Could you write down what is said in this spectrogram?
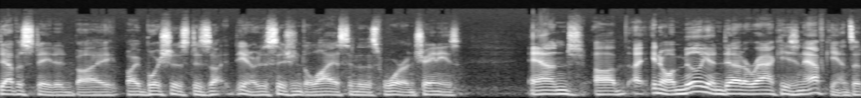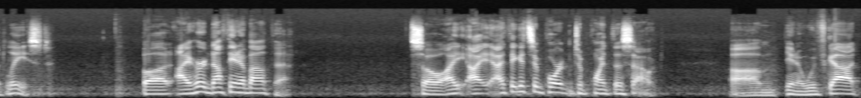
devastated by, by Bush's you know, decision to lie us into this war and Cheney's. And, uh, you know, a million dead Iraqis and Afghans at least. But I heard nothing about that. So I, I, I think it's important to point this out. Um, you know, we've got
